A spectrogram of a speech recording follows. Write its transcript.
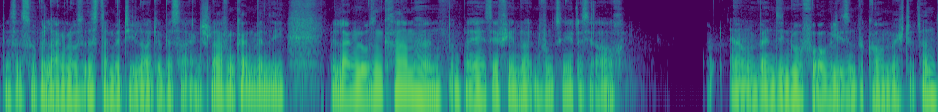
dass es so belanglos ist, damit die Leute besser einschlafen können, wenn sie belanglosen Kram hören. Und bei sehr vielen Leuten funktioniert das ja auch. Und wenn sie nur vorgelesen bekommen möchte, dann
